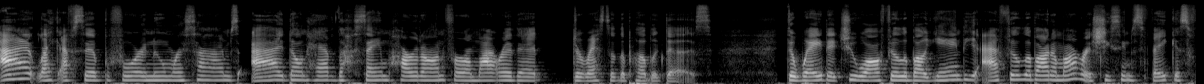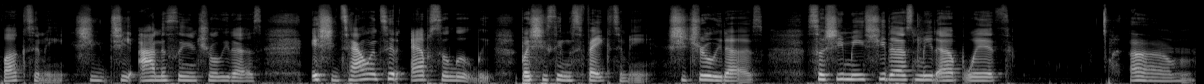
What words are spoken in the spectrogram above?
I like I've said before numerous times, I don't have the same heart on for Amara that the rest of the public does the way that you all feel about Yandy, I feel about Amara. She seems fake as fuck to me. She she honestly and truly does. Is she talented? Absolutely. But she seems fake to me. She truly does. So she meets she does meet up with um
